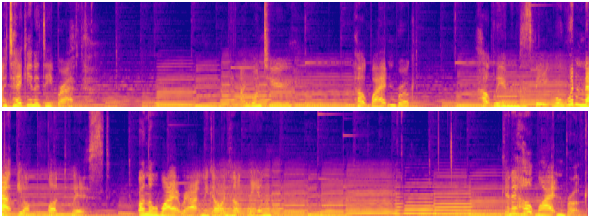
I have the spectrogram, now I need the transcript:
I take in a deep breath. I want to help Wyatt and Brooke, help Liam and Mrs. V. Well, wouldn't that be a plot twist? On the Wyatt route and we go and help Liam. Gonna help Wyatt and Brooke.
